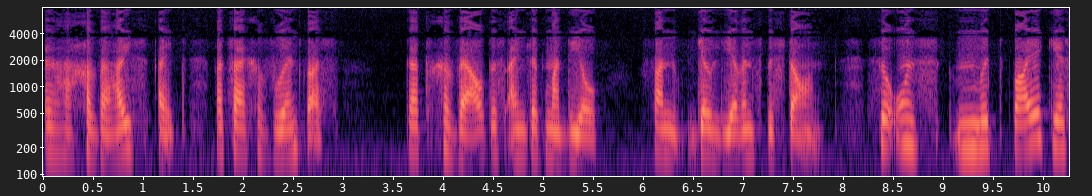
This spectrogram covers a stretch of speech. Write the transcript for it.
'n uh, gehuis uit wat sy gewoond was dat geweld is eintlik maar deel van jou lewensbestaan. So ons moet baie keer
